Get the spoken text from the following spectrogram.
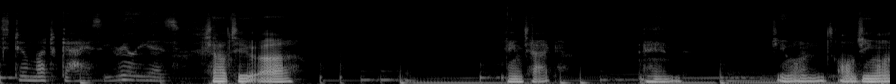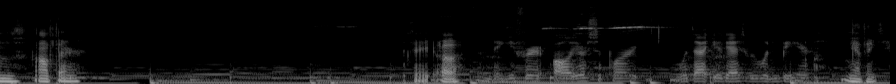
He's too much, guys. He really is. Shout out to uh Game Tech and G1s, all G1s out there. Okay, uh And thank you for all your support. Without you guys, we wouldn't be here. yeah, thank you.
